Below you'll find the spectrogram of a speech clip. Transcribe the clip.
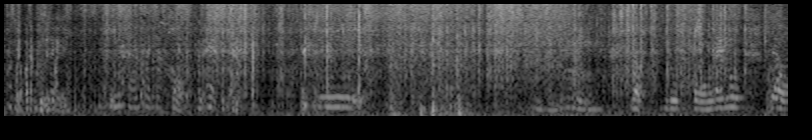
ถ้าสวยก็ทำมือได้ไปเลยนี่นะคะก็ไปจัดของกันแอบอีกนะนี่แบบดูโค้ งได้ลูกเดี๋ยว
